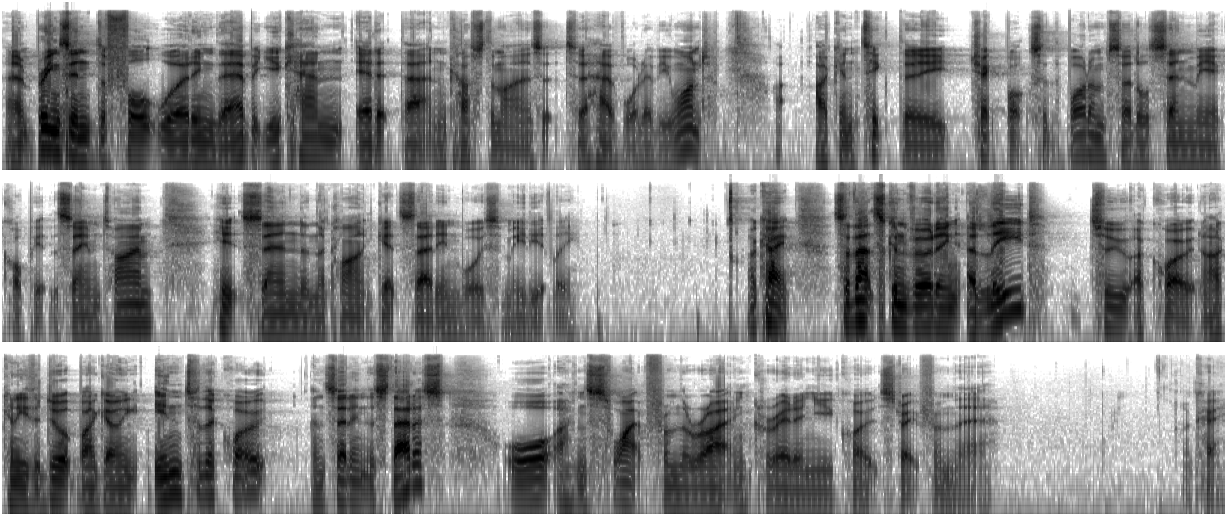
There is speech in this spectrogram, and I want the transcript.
And it brings in default wording there, but you can edit that and customize it to have whatever you want. I can tick the checkbox at the bottom so it'll send me a copy at the same time. Hit send and the client gets that invoice immediately. Okay, so that's converting a lead to a quote. I can either do it by going into the quote and setting the status, or I can swipe from the right and create a new quote straight from there. Okay,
